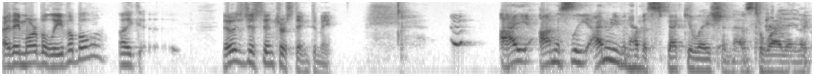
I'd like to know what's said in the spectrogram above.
Are they more believable? Like, it was just interesting to me. I honestly, I don't even have a speculation as to why that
